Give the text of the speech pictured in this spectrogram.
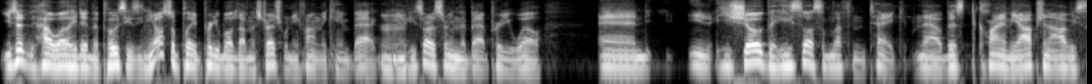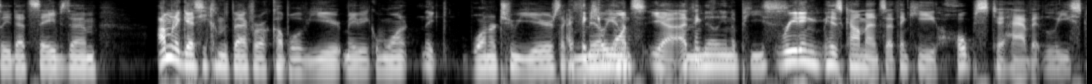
you said how well he did in the postseason. He also played pretty well down the stretch when he finally came back. You know, he started swinging the bat pretty well, and you know, he showed that he still has some left in the tank. Now, this decline in the option, obviously, that saves them. I'm gonna guess he comes back for a couple of years, maybe like one, like one or two years, like I a think he million. wants- yeah, I a think- million a piece. Reading his comments, I think he hopes to have at least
